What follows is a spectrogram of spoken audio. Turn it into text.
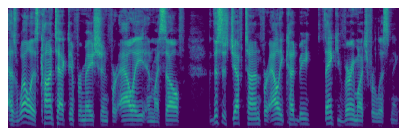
as well as contact information for Ali and myself. This is Jeff Ton for Ali Cudby. Thank you very much for listening.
